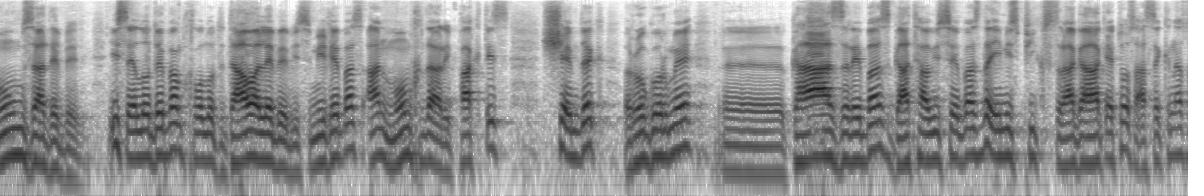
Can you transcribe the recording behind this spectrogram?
მოუმზადებელი ის ელოდება მხოლოდ დავალებების მიღებას ან მომხდარი ფაქტის შემდეგ როგორმე გააზრებას, გათავისებას და იმის ფიქს რა გააკეთოს ასექნას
